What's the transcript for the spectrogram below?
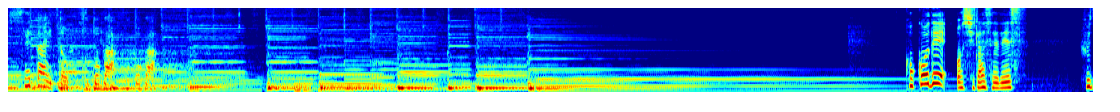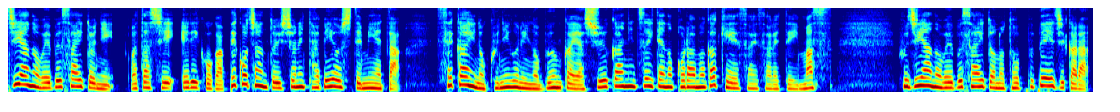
世界と言葉言葉ここでお知らせです。富士屋のウェブサイトに私、エリコがペコちゃんと一緒に旅をして見えた世界の国々の文化や習慣についてのコラムが掲載されています。富士屋のウェブサイトのトップページから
